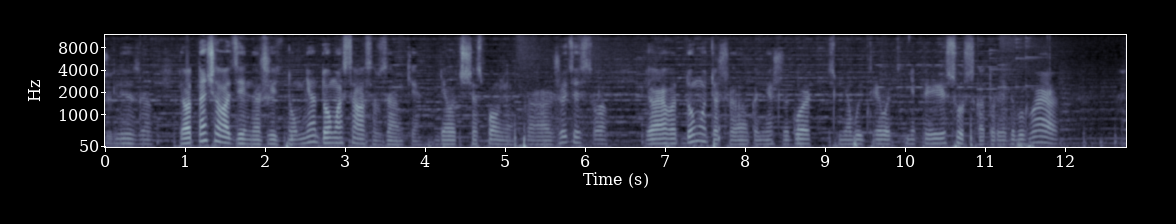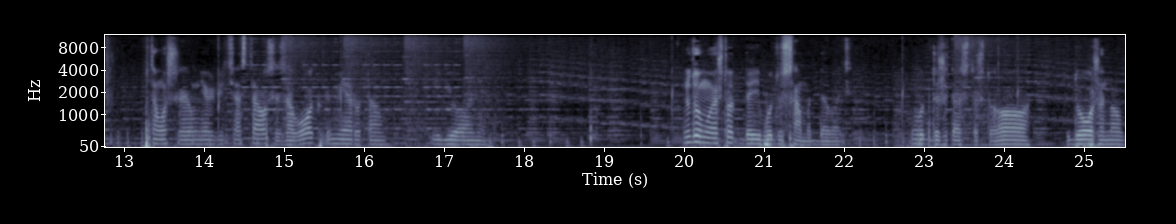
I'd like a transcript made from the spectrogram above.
железо. Я вот начал отдельно жить, но у меня дом остался в замке. Я вот сейчас помню про жительство. Я вот думаю, то, что, конечно, город с меня будет требовать некоторые ресурсы, которые я добываю. Потому что у меня ведь остался завод, к примеру, там, в регионе. Ну, думаю, что-то да и буду сам отдавать. Вот дожидаться то, что, о, ты должен нам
